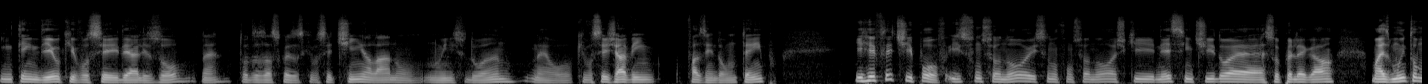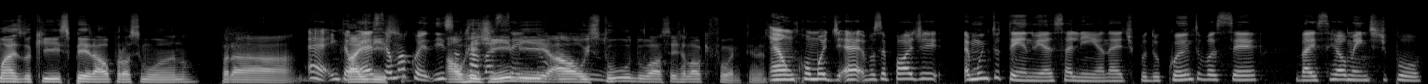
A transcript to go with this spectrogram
entender o que você idealizou, né? Todas as coisas que você tinha lá no, no início do ano, né? Ou que você já vem fazendo há um tempo. E refletir, pô, isso funcionou, isso não funcionou. Acho que nesse sentido é super legal, mas muito mais do que esperar o próximo ano para É, então, essa início é uma coisa. Isso ao regime, ao um- estudo, ao seja lá o que for, entendeu? É um comodi... É, você pode... É muito tênue essa linha, né? Tipo, do quanto você vai realmente, tipo...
